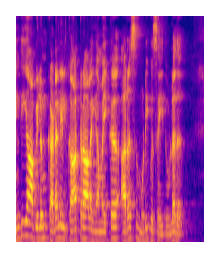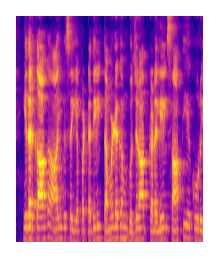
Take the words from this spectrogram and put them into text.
இந்தியாவிலும் கடலில் காற்றாலை அமைக்க அரசு முடிவு செய்துள்ளது. இதற்காக ஆய்வு செய்யப்பட்டதில் தமிழகம் குஜராத் கடலில் சாத்தியக்கூறு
